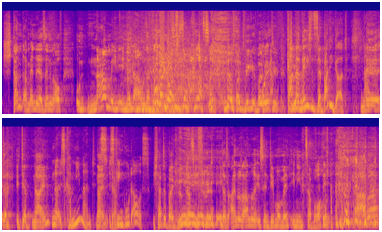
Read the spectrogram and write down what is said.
stand am Ende der Sendung auf und nahm ihn in den Arm und sagte, oh mein Gott, das ist so klasse. Und wirklich, und kam dann wenigstens der Bodyguard? Nein. Äh, der, nein. Na, es kam niemand. Nein, es, es ja. ging gut aus. Ich hatte bei Glück das Gefühl, das eine oder andere ist in dem Moment in ihm zerbrochen. Aber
